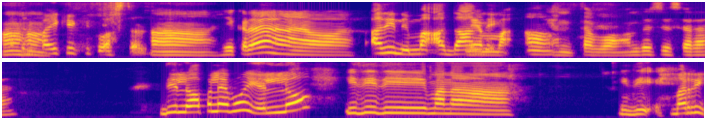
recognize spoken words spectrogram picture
ఆహా. అతను పైకి ఎక్కి వస్తాడు ఆ, ఇక్కడ అది నిమ్మ నిమ్మ. ఎంత బాగుందో చూసారా? దీని లోపలేమో ఎల్లో ఇది ఇది మన ఇది మర్రి.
